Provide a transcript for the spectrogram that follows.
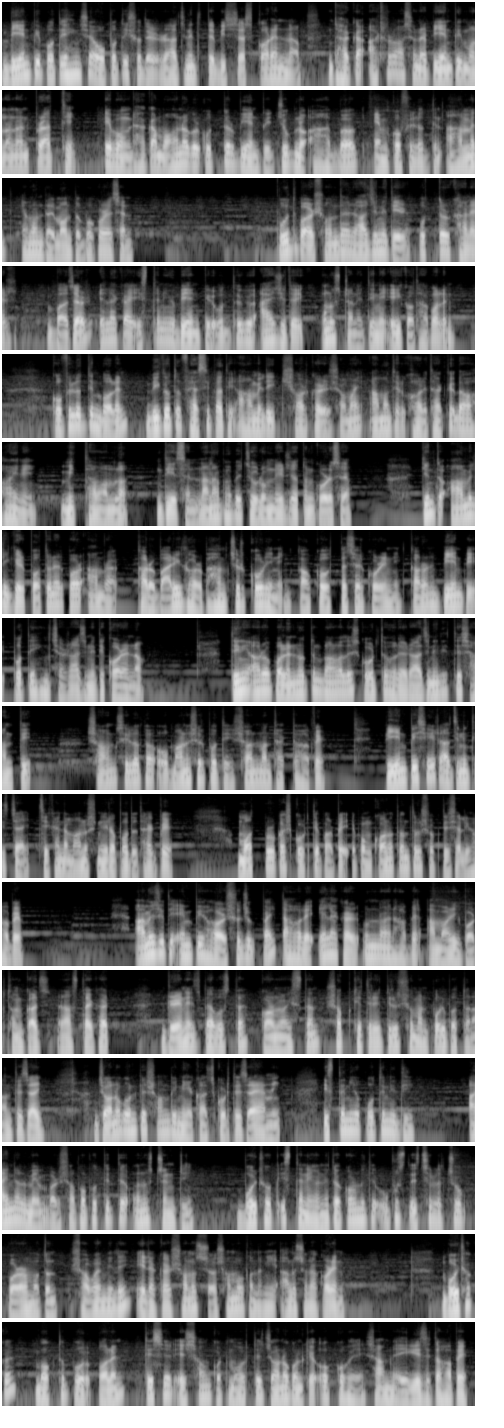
BNP প্রতিহিংসা ও প্রতিশোধের রাজনীতিতে বিশ্বাস করেন না। ঢাকা আঠারো আসনের বিএনপি মনোনয়ন প্রার্থী এবং ঢাকা মহানগর উত্তর বিএনপির যুগ্ম আহ্বায়ক এম কফিল উদ্দিন আহমেদ এমনটাই মন্তব্য করেছেন। বুধবার সন্ধ্যায় রাজনীতির উত্তরখানের বাজার এলাকায় স্থানীয় বিএনপির উদ্যোগে আয়োজিত এক অনুষ্ঠানে তিনি এই কথা বলেন। কফিল উদ্দিন বলেন, বিগত ফ্যাসিপাতি আওয়ামী লীগ সরকারের সময় আমাদের ঘরে থাকতে দেওয়া হয়নি। মিথ্যা মামলা দিয়েছেন, নানাভাবে জুলুম নির্যাতন করেছে। কিন্তু আওয়ামী লীগের পতনের পর আমরা কারও বাড়িঘর ভাঙচুর করিনি, কাউকে অত্যাচার করিনি, কারণ বিএনপি প্রতিহিংসার রাজনীতি করে না। তিনি আরও বলেন, নতুন বাংলাদেশ করতে হলে রাজনীতিতে শান্তি, সহনশীলতা ও মানুষের প্রতি সম্মান থাকতে হবে। বিএনপি সেই রাজনীতি চায় যেখানে মানুষ নিরাপদে থাকবে, মত প্রকাশ করতে পারবে এবং গণতন্ত্র শক্তিশালী হবে। আমি যদি এমপি হওয়ার সুযোগ পাই, তাহলে এলাকার উন্নয়ন হবে আমারই প্রথম কাজ, রাস্তাঘাট ড্রেনেজ ব্যবস্থা, কর্মস্থান, সব ক্ষেত্রে দৃশ্যমান পরিবর্তন আনতে চাই। জনগণকে সঙ্গে নিয়ে কাজ করতে চাই আমি। স্থানীয় প্রতিনিধি, আইনাল মেম্বার সভাপতিত্বে অনুষ্ঠানটি বৈঠক স্থানীয় নেতাকর্মীদের উপস্থিত ছিল চোখ পড়ার মতন। সবাই মিলে এলাকার সমস্যা সম্ভাবনা নিয়ে আলোচনা করেন। বৈঠকে বক্তব্য বলেন, দেশের এই সংকট মুহূর্তে জনগণকে ঐক্য হয়ে সামনে এগিয়ে যেতে হবে।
